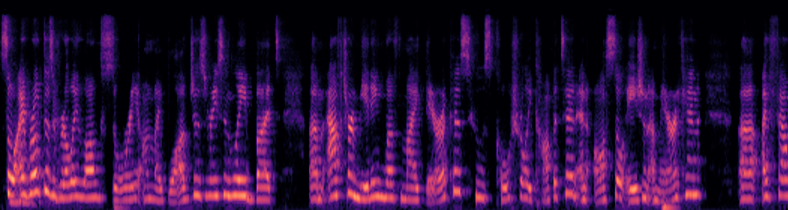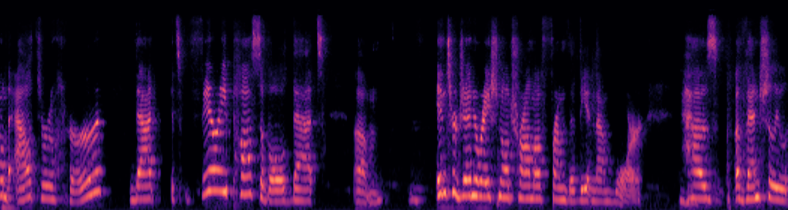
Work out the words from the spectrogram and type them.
So I mm-hmm. wrote this really long story on my blog just recently, but um, after meeting with my therapist, who's culturally competent and also Asian American, uh, I found out through her that it's very possible that um, intergenerational trauma from the Vietnam War mm-hmm. has eventually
